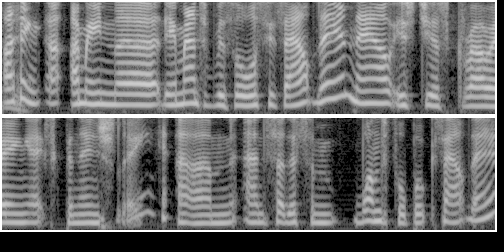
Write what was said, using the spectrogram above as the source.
I think, uh, I mean, uh, the amount of resources out there now is just growing exponentially. Um, and so there's some wonderful books out there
